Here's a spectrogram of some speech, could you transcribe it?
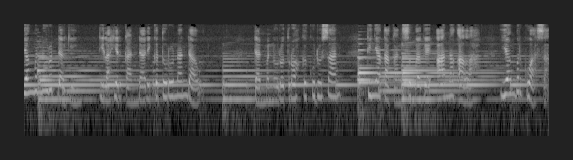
yang menurut daging dilahirkan dari keturunan Daud dan menurut roh kekudusan dinyatakan sebagai anak Allah yang berkuasa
